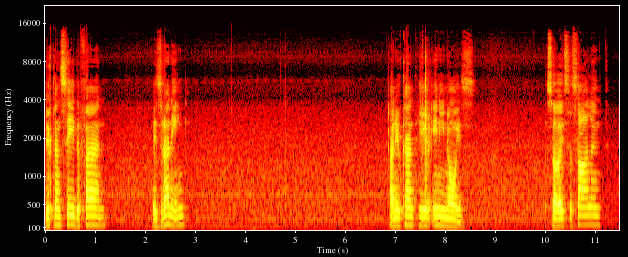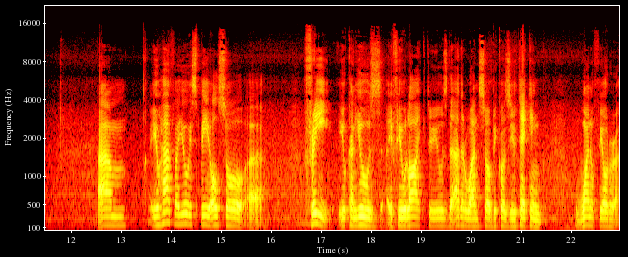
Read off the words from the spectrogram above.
You can see the fan is running. And you can't hear any noise. So it's a silent um, you have a USB also uh, free you can use if you like to use the other one. So because you're taking one of your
